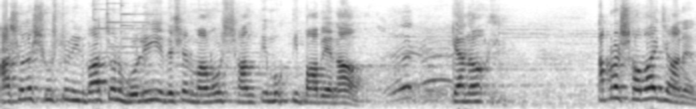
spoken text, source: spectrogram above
আসলে সুষ্ঠু নির্বাচন হলেই এদেশের মানুষ শান্তি মুক্তি পাবে না। কেন? আপনারা সবাই জানেন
